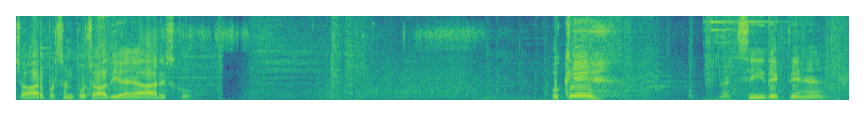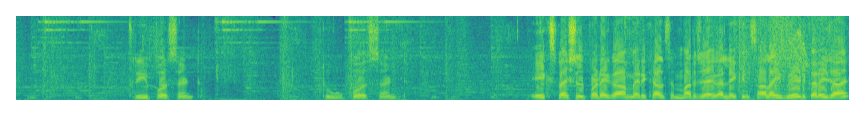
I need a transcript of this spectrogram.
चार परसेंट पहुँचा दिया यार इसको। ओके लेट्स सी देखते हैं। थ्री परसेंट टू परसेंट एक स्पेशल पड़ेगा, मेरे ख्याल से मर जाएगा, लेकिन साला इवेड करे जाए।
